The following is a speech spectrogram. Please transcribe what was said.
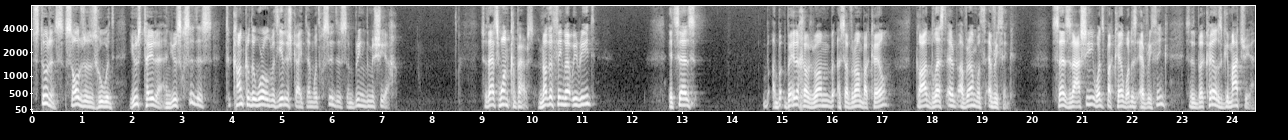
students, soldiers who would use Torah and use Chassidus to conquer the world with Yiddishkeit and with Chassidus and bring the Mashiach. So that's one comparison. Another thing that we read, it says, God blessed Avram with everything. Says Rashi, what's Bakel? What is everything? Says Bakel is Gematria.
